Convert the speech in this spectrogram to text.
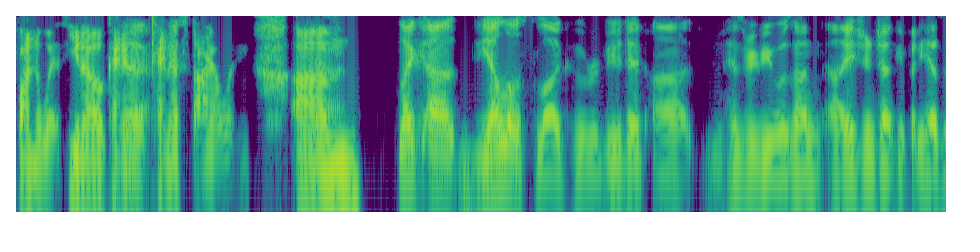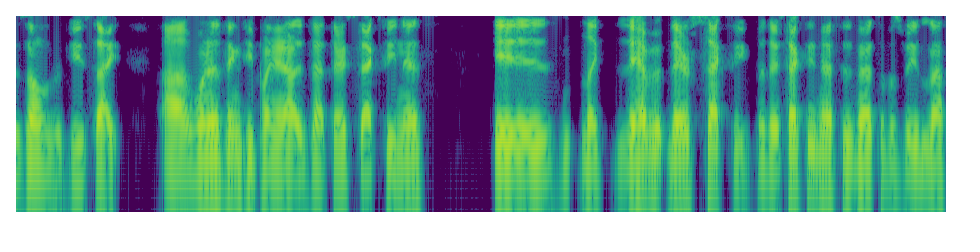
fun with, you know, kind of Yeah. kind of styling. Um, Like, uh, Yellow Slug, who reviewed it, uh, his review was on, uh, Asian Junkie, but he has his own review site. Uh, one of the things he pointed out is that their sexiness is, like, they have, they're sexy, but their sexiness is not supposed to be not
